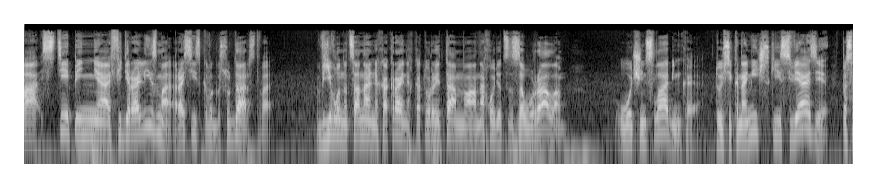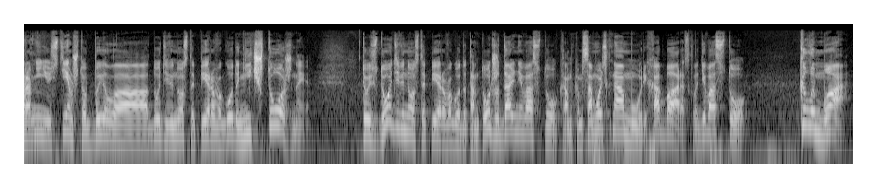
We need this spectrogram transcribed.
а степень а, федерализма российского государства в его национальных окраинах, которые там а, находятся за Уралом, очень слабенькая. То есть экономические связи по сравнению с тем, что было до 91 года, ничтожные. То есть до 91 года там тот же Дальний Восток, там Комсомольск-на-Амуре, Хабаровск, Владивосток, Колыма –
